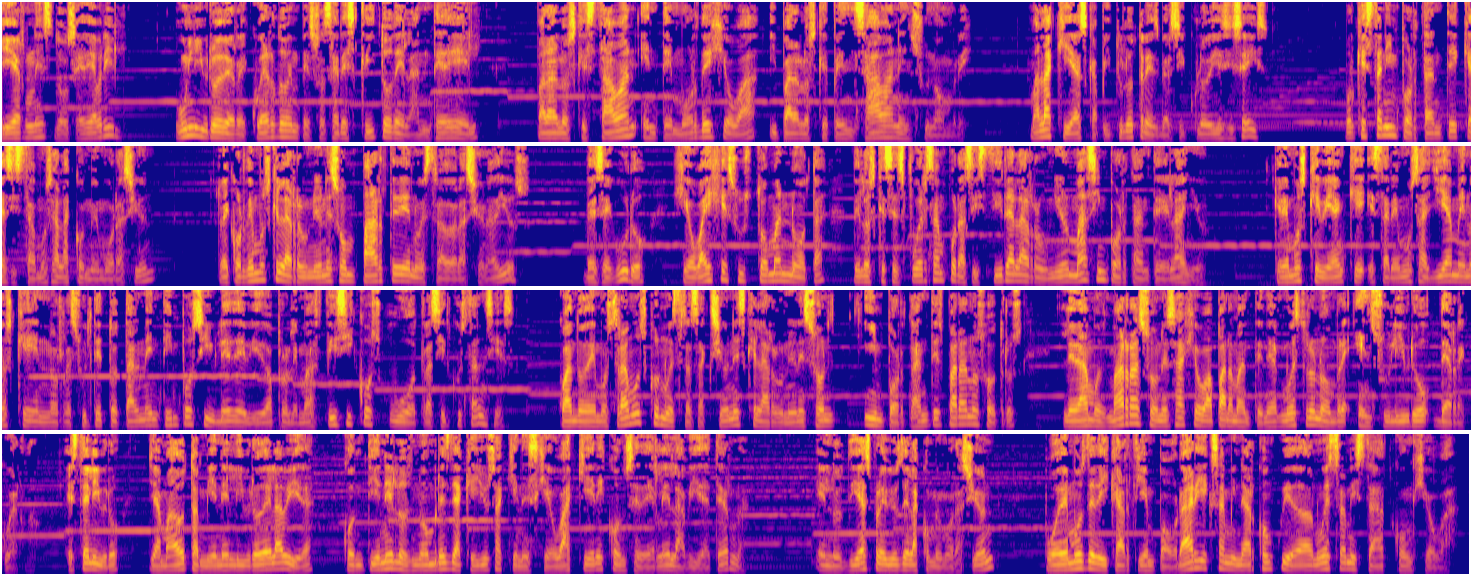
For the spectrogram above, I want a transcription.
Viernes 12 de abril. Un libro de recuerdo empezó a ser escrito delante de él para los que estaban en temor de Jehová y para los que pensaban en su nombre. Malaquías capítulo 3 versículo 16. ¿Por qué es tan importante que asistamos a la conmemoración? Recordemos que las reuniones son parte de nuestra adoración a Dios. De seguro, Jehová y Jesús toman nota de los que se esfuerzan por asistir a la reunión más importante del año. Queremos que vean que estaremos allí a menos que nos resulte totalmente imposible debido a problemas físicos u otras circunstancias. Cuando demostramos con nuestras acciones que las reuniones son importantes para nosotros, le damos más razones a Jehová para mantener nuestro nombre en su libro de recuerdo. Este libro, llamado también el libro de la vida, contiene los nombres de aquellos a quienes Jehová quiere concederle la vida eterna. En los días previos de la conmemoración, podemos dedicar tiempo a orar y examinar con cuidado nuestra amistad con Jehová.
